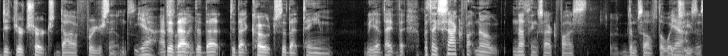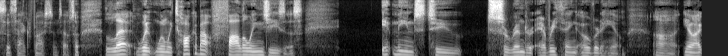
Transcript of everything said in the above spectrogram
did your church die for your sins? Yeah, absolutely. Did that did that did that coach did that team? Yeah, they, they but they sacrifice. No, nothing sacrificed themselves the way Yeah. Jesus has sacrificed himself. So let when when we talk about following Jesus, it means to surrender everything over to Him. Uh, you know, I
